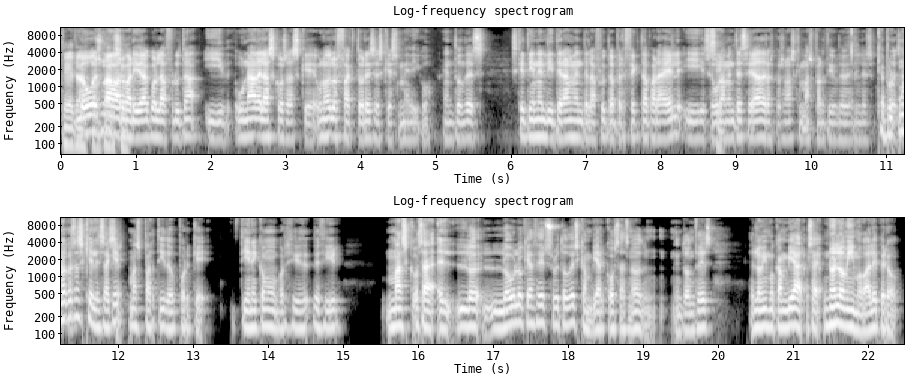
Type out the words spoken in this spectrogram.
Luego es una barbaridad con la fruta y una de las cosas que, uno de los factores es que es médico. Entonces, es que tiene literalmente la fruta perfecta para él y seguramente sea de las personas que más partido le, les Que por- una cosa es que le saque Sí. más partido porque tiene como, por así decir, más cosas. Lo, Low lo que hace sobre todo es cambiar cosas, ¿no? Entonces, es lo mismo cambiar, o sea, no es lo mismo, ¿vale? Pero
